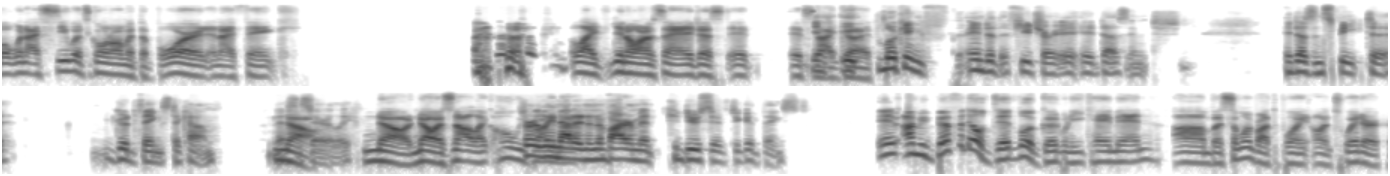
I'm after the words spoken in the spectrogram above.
But when I see what's going on with the board, and I think, like, you know what I'm saying? It just it it's yeah, not good. It, looking into the future, it, it doesn't it doesn't speak to good things to come. necessarily. No, no, it's not like oh, Certainly not in an environment conducive to good things. It, I mean, Belfodil did look good when he came in, um, but someone brought the point on Twitter.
